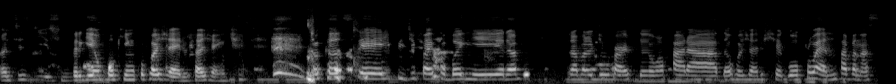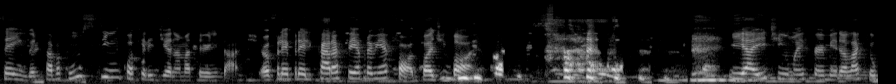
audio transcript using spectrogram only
antes disso, briguei um pouquinho com o Rogério, tá, gente? Eu cansei, pedi pra ir pra banheira, trabalho de parto deu uma parada, o Rogério chegou, falou, é, não tava nascendo? Ele tava com cinco aquele dia na maternidade. Eu falei pra ele, cara feia pra mim é foda, pode ir embora. e aí tinha uma enfermeira lá que eu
